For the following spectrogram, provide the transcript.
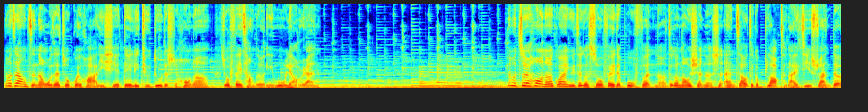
那么这样子呢，我在做规划一些 daily to do 的时候呢，就非常的一目了然。那么最后呢，关于这个收费的部分呢，这个 Notion 呢是按照这个 block 来计算的。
